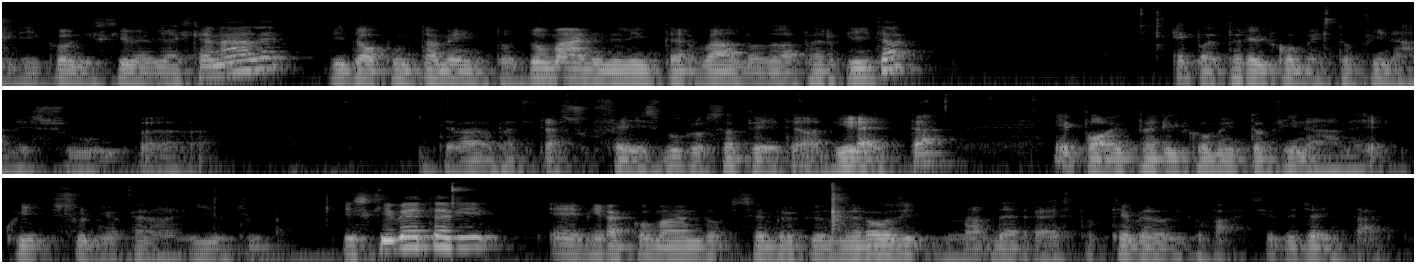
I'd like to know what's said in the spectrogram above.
vi dico di iscrivervi al canale. Vi do appuntamento domani nell'intervallo della partita e poi per il commento finale su... Uh, intervallo partita su Facebook, lo sapete, la diretta, e poi per il commento finale qui sul mio canale di YouTube. Iscrivetevi e mi raccomando, sempre più numerosi, ma del resto, che ve lo dico fare, siete già in tanti,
